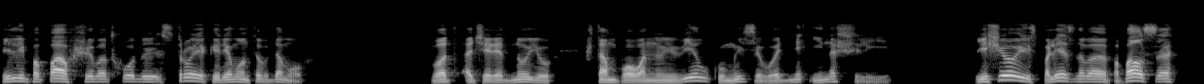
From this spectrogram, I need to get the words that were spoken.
или попавшие в отходы строек и ремонтов домов. Вот очередную штампованную вилку мы сегодня и нашли. Еще из полезного попался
